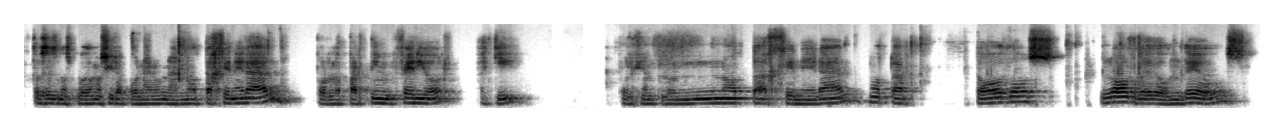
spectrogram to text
Entonces nos podemos ir a poner una nota general por la parte inferior, aquí. Por ejemplo, nota general, nota todos los redondeos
